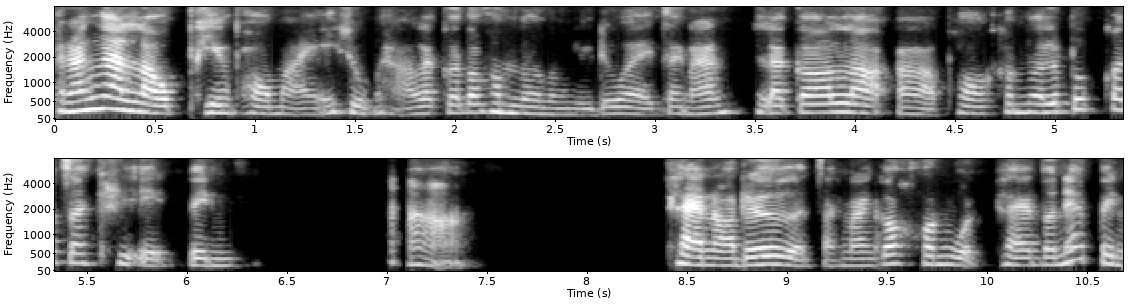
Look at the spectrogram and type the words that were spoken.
พนักงานเราเพียงพอไหมถูกไหมคะแล้วก็ต้องคำนวณตรงนี้ด้วย จากนั้นแล้วก็เราอ่าพอคำนวณแล้วปุ๊บก็จะ create เป็นอ่า plan order จากนั้นก็ convert plan ตัวเนี้ยเป็น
